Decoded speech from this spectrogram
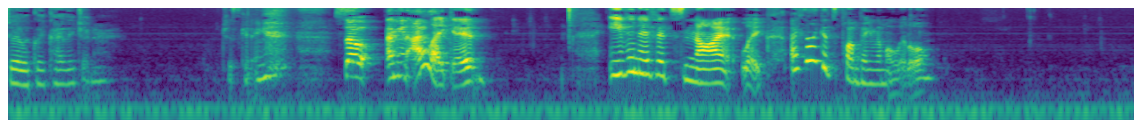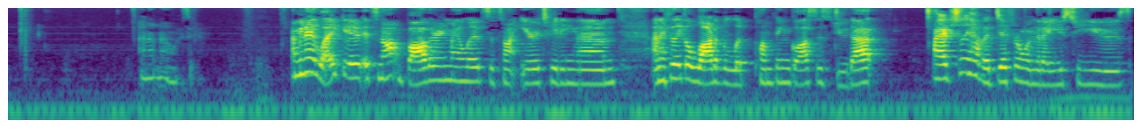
Do I look like Kylie Jenner? Just kidding. so, I mean, I like it. Even if it's not like, I feel like it's plumping them a little. I don't know, is it? I mean, I like it. It's not bothering my lips. It's not irritating them. And I feel like a lot of the lip plumping glosses do that. I actually have a different one that I used to use.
